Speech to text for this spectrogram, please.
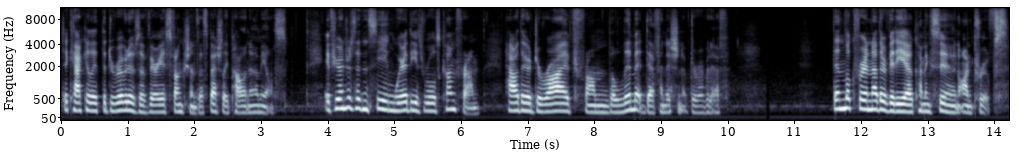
to calculate the derivatives of various functions, especially polynomials. If you're interested in seeing where these rules come from, how they're derived from the limit definition of derivative, then look for another video coming soon on proofs.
